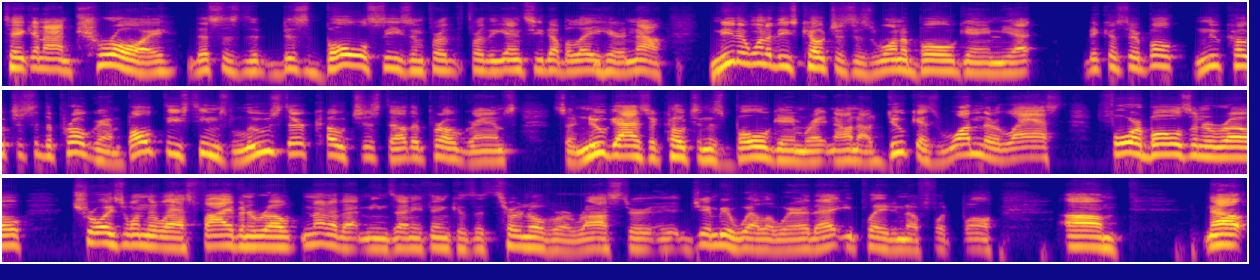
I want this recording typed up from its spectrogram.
taking on Troy. This is the this bowl season for for the NCAA here. Now, neither one of these coaches has won a bowl game yet because they're both new coaches to the program. Both these teams lose their coaches to other programs. So new guys are coaching this bowl game right now. Now Duke has won their last four bowls in a row. Troy's won their last five in a row. None of that means anything because it's turnover a roster. Uh, Jim, you're well aware of that. You played enough football. Um, now,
